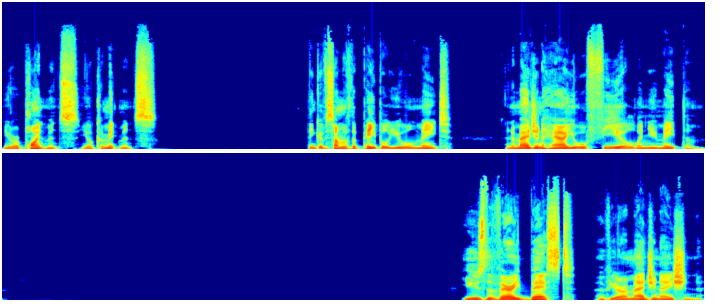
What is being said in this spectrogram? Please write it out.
your appointments, your commitments. Think of some of the people you will meet and imagine how you will feel when you meet them. Use the very best of your imagination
